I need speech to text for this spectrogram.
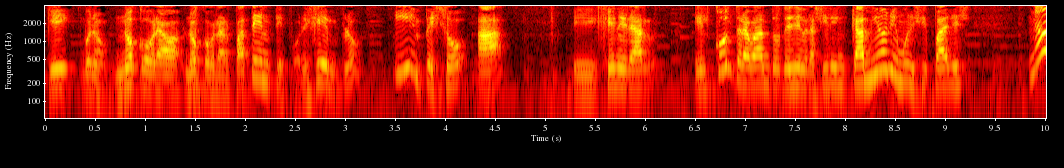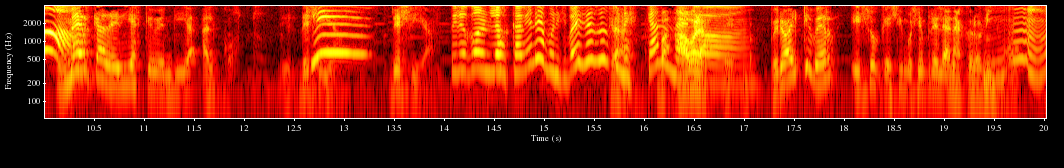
que, bueno, no, cobraba, no cobrar patente, por ejemplo, y empezó a eh, generar el contrabando desde Brasil en camiones municipales, ¡No! mercaderías que vendía al costo. Decía, decía. Pero con los camiones municipales eso es un escándalo. Ahora, eh, pero hay que ver eso que decimos siempre el anacronismo, Mm,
